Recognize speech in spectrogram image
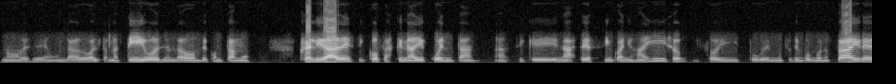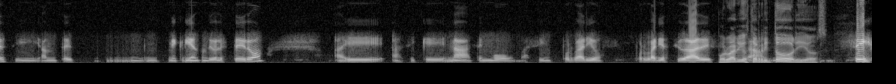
¿no?, desde un lado alternativo, desde un lado donde contamos realidades y cosas que nadie cuenta. Así que nada, estoy hace cinco años ahí, yo soy, tuve mucho tiempo en Buenos Aires y antes mm, me crié en Santiago del Estero, eh, así que nada, tengo así por varios por varias ciudades. Por varios territorios. Sí.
